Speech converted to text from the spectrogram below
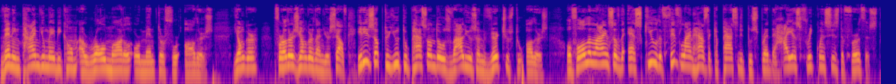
then in time you may become a role model or mentor for others. Younger, for others younger than yourself. It is up to you to pass on those values and virtues to others. Of all the lines of the SQ, the fifth line has the capacity to spread the highest frequencies the furthest.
